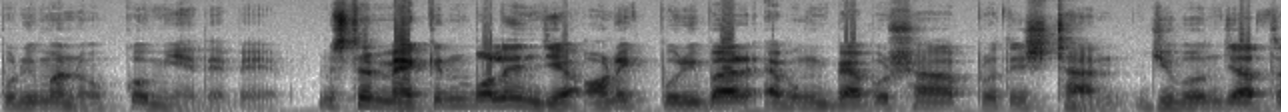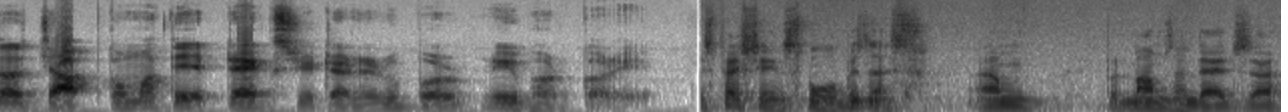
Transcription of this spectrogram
পরিমাণও কমিয়ে দেবে। মিস্টার ম্যাকেন বলেন যে অনেক পরিবার এবং ব্যবসা প্রতিষ্ঠান জীবনযাত্রার চাপ কমাতে ট্যাক্স রিটার্নের উপর নির্ভর করে especially in small business, um, but mums and dads are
